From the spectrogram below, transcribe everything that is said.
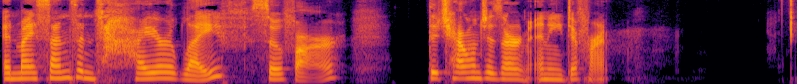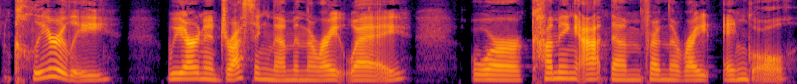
And my son's entire life so far, the challenges aren't any different. Clearly, we aren't addressing them in the right way or coming at them from the right angle.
